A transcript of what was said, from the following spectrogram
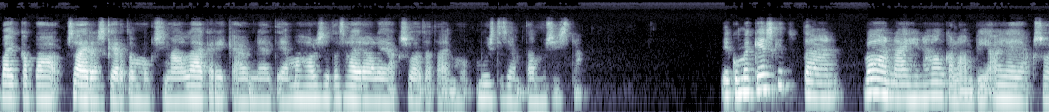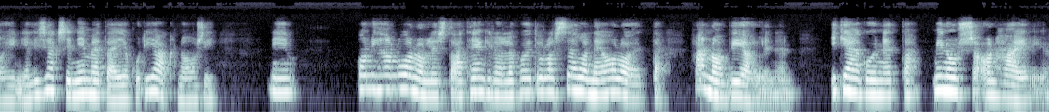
vaikkapa sairauskertomuksina lääkärikäynneiltä ja mahdollisilta sairaalajaksoilta tai muista tämmöisistä. Ja kun me keskitytään vaan näihin hankalampiin ajanjaksoihin ja lisäksi nimetään joku diagnoosi, niin on ihan luonnollista, että henkilölle voi tulla sellainen olo, että hän on viallinen, ikään kuin että minussa on häiriö.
